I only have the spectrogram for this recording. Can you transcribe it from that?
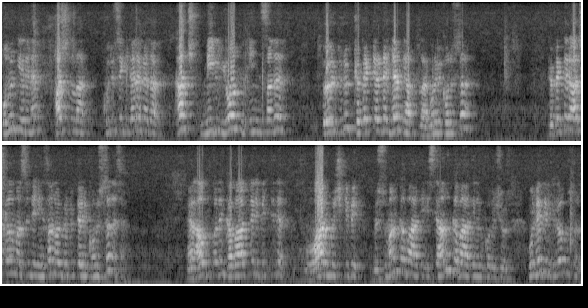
Onun yerine Haçlılar Kudüs'e gidene kadar kaç milyon insanı öldürüp köpeklerine yem yaptılar. Bunu bir konuşsana. Köpekleri aç kalmasın diye insan öldürdüklerini konuşsana sen. Yani Avrupa'nın kabahatleri bitti de varmış gibi Müslüman kabahati, İslam'ın kabahatini mi konuşuyoruz? Bu nedir biliyor musunuz?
